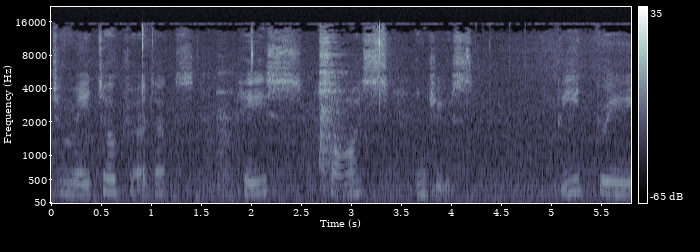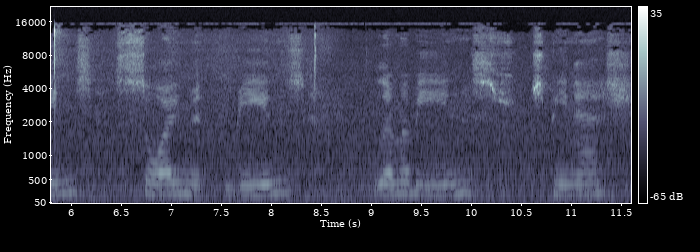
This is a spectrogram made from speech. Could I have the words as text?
tomato products, paste, sauce, and juice, beet greens, soy beans, lima beans, spinach,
